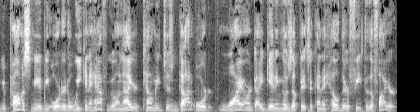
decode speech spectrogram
you promised me it'd be ordered a week and a half ago, and now you're telling me it just got ordered. Why aren't I getting those updates? I kind of held their feet to the fire.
